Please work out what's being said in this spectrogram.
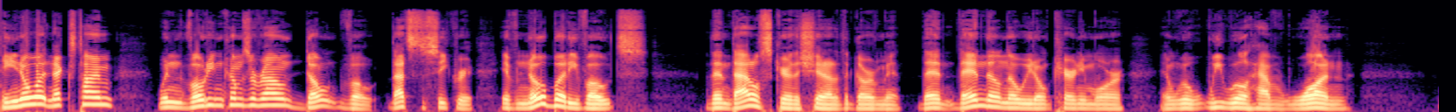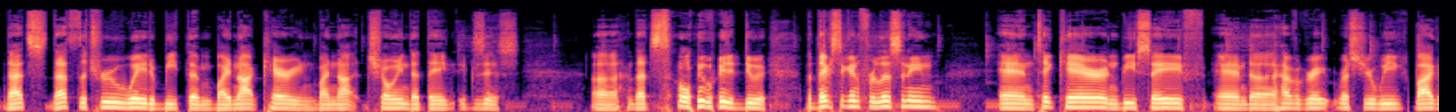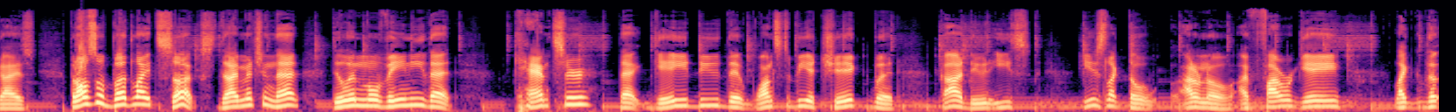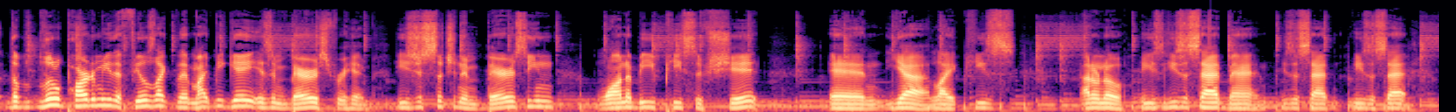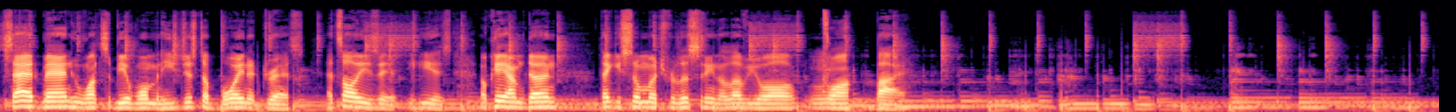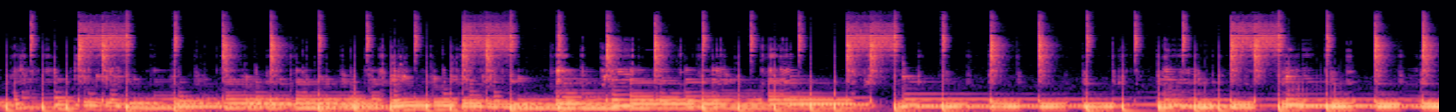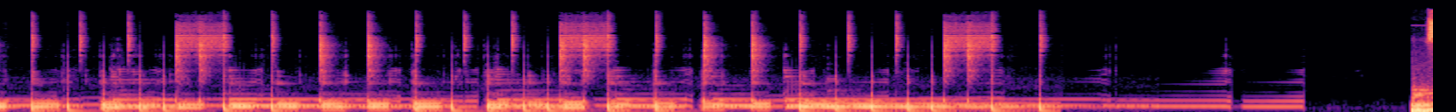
And you know what? Next time when voting comes around, don't vote. That's the secret. If nobody votes, then that'll scare the shit out of the government. Then then they'll know we don't care anymore and we'll we will have won. That's that's the true way to beat them by not caring, by not showing that they exist. Uh, that's the only way to do it. But thanks again for listening and take care and be safe and uh, have a great rest of your week. Bye, guys. But also, Bud Light sucks. Did I mention that? Dylan Mulvaney, that cancer, that gay dude that wants to be a chick, but God, dude, he's he's like the I don't know. If I were gay, like the the little part of me that feels like that might be gay is embarrassed for him. He's just such an embarrassing wannabe piece of shit. And yeah, like he's I don't know. He's he's a sad man. He's a sad he's a sad sad man who wants to be a woman. He's just a boy in a dress. That's all he's it. He is. Okay, I'm done. Thank you so much for listening. I love you all. Mwah. Bye.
